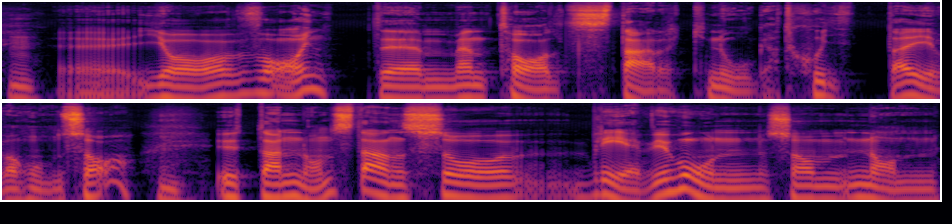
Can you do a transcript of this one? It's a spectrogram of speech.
Mm. Eh, jag var inte mentalt stark nog att skita i vad hon sa. Mm. Utan någonstans så blev ju hon som någon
